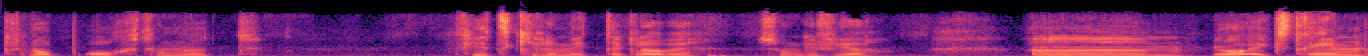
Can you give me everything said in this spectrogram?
knapp 840 Kilometer, glaube ich, so ungefähr. Ähm, ja, extrem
